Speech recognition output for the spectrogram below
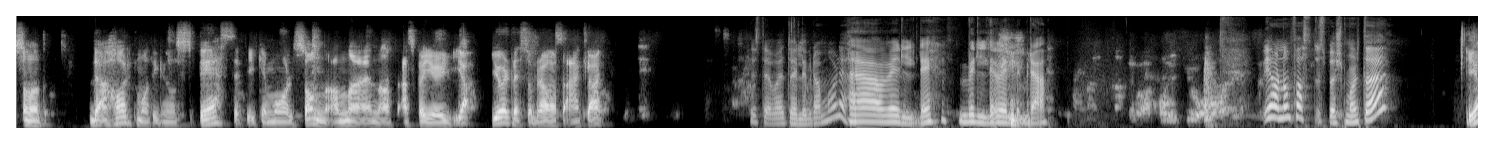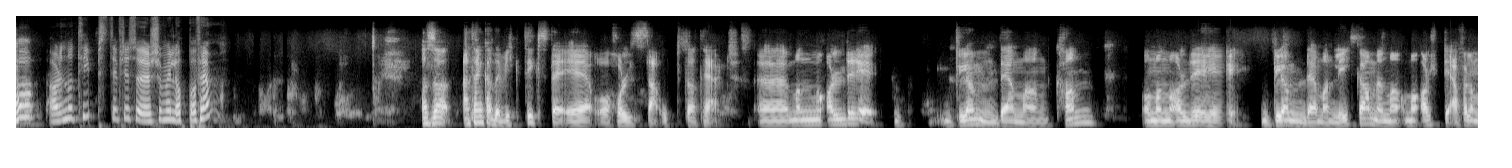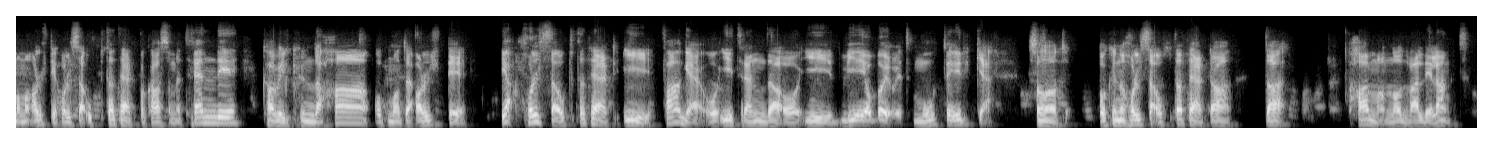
Sånn at det, jeg har på en måte ikke noen spesifikke mål sånn annet enn at jeg skal gjøre, ja, gjøre det så bra så jeg er klar. Syns det var et veldig bra mål, jeg. Ja, veldig, veldig, veldig bra. Vi har noen faste spørsmål til deg. Ja, Har du noen tips til frisører som vil opp og frem? Altså, jeg tenker at Det viktigste er å holde seg oppdatert. Uh, man må aldri glemme det man kan, og man må aldri glemme det man liker. Men man må alltid, jeg føler man må alltid holde seg oppdatert på hva som er trendy, hva vil kunder ha, og på en måte alltid ja, holde seg oppdatert i faget og i trender. og i, Vi jobber jo i et moteyrke, sånn at å kunne holde seg oppdatert da, da har man nådd veldig langt.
